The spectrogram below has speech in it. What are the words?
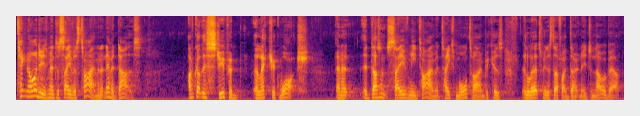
Technology is meant to save us time, and it never does. I've got this stupid electric watch, and it, it doesn't save me time. It takes more time because it alerts me to stuff I don't need to know about.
